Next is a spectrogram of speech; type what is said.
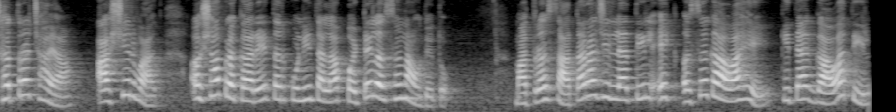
छत्रछाया आशीर्वाद अशा प्रकारे तर कुणी त्याला पटेल असं नाव देतो. मात्र सातारा जिल्ह्यातील एक असं गाव आहे की त्या गावातील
